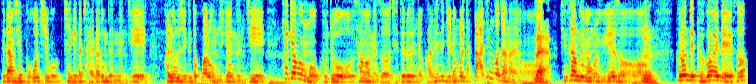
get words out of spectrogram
그 당시에 보고 체계가 잘 가동됐는지 관료 조직이 똑바로 움직였는지 해경은 뭐 구조 상황에서 제대로 된 역할을 했는지 이런 걸 다 따진 거잖아요. 네. 진상 규명을 위해서. 음. 그런데 그거에 대해서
